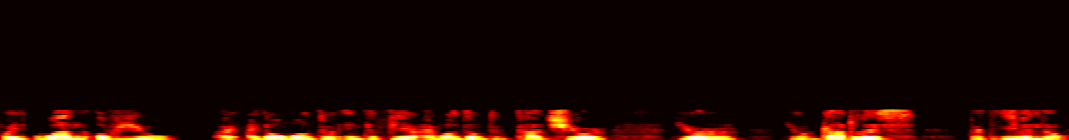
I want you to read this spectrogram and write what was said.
When one of you, I, I don't want to interfere, I want them to touch your, your, your godless, but even though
